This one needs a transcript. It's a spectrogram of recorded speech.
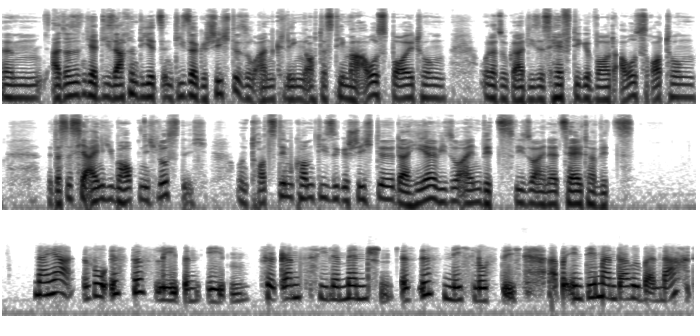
ähm, also das sind ja die Sachen, die jetzt in dieser Geschichte so anklingen, auch das Thema Ausbeutung oder sogar dieses heftige Wort Ausrottung. Das ist ja eigentlich überhaupt nicht lustig. Und trotzdem kommt diese Geschichte daher wie so ein Witz, wie so ein erzählter Witz. Naja, so ist das Leben eben für ganz viele Menschen. Es ist nicht lustig, aber indem man darüber lacht,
